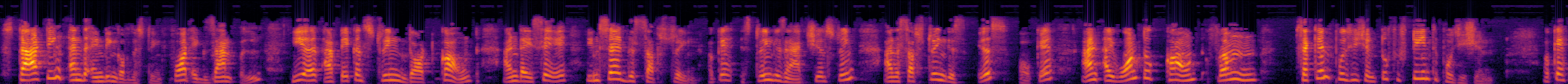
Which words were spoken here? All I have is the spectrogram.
starting and the ending of the string. For example here I've taken string dot count and I say inside the substring. Okay? String is an actual string and the substring is is okay? And I want to count from second position to 15th position okay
